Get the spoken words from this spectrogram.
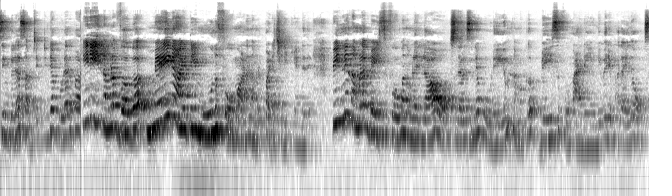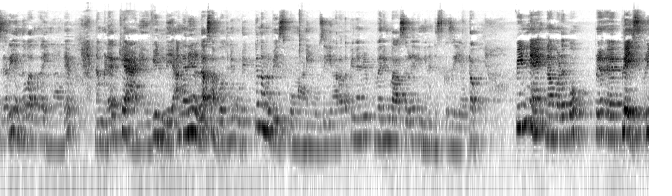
സിംഗുലർ സബ്ജക്റ്റിന്റെ കൂടെ. അത് ഇനി നമ്മൾ വെബ് മെയിൻ ആയിട്ട് ഈ മൂന്ന് ഫോമാണ് നമ്മൾ പഠിച്ചിരിക്കേണ്ടത്. പിന്നെ നമ്മളെ ബേസ് ഫോം നമ്മൾ എല്ലാ ഓക്സിലറീസിന്റെ കൂടെയും നമുക്ക് ബേസ് ഫോം ആഡ് ചെയ്യേണ്ടി വരും. അതായത് ഓക്സിലറി എന്ന് പറഞ്ഞു കഴിഞ്ഞാൽ നമ്മുടെ ക്യാന് വില്ല് അങ്ങനെയുള്ള സംഭവത്തിന് കൂടെയൊക്കെ നമ്മൾ ബേസ് ഫോമാണ് യൂസ് ചെയ്യാറ്. അതൊക്കെ ഞാൻ വരും ക്ലാസ്സുകളിൽ ഇങ്ങനെ ഡിസ്കസ് ചെയ്യാം കേട്ടോ പിന്നെ നമ്മളിപ്പോൾ പ്ലേസ് ഒരു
